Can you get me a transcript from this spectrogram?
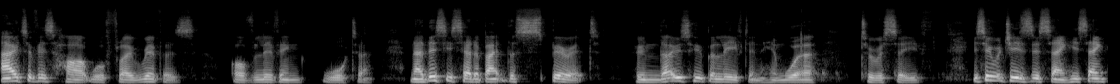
out of his heart will flow rivers of living water. Now, this he said about the Spirit, whom those who believed in him were to receive. You see what Jesus is saying? He's saying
